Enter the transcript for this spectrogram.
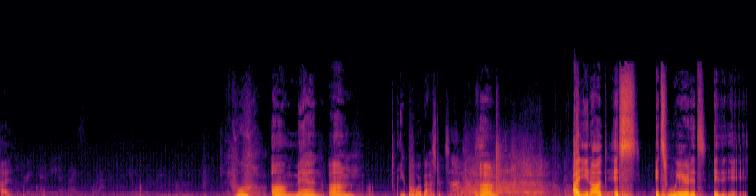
Hi. Whew. Oh man. Um, you poor bastards. Um, I, you know, it's it's weird. It's it, it,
